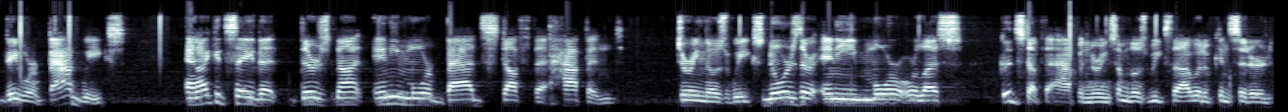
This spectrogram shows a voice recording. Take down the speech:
they were bad weeks and I could say that there's not any more bad stuff that happened during those weeks, nor is there any more or less good stuff that happened during some of those weeks that I would have considered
